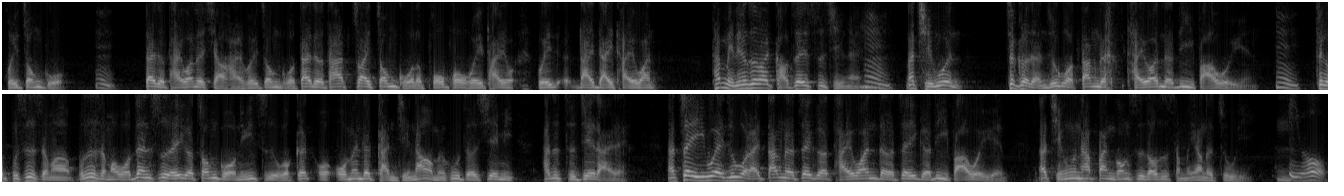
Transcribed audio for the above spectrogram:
回中国，嗯，带着台湾的小孩回中国，带着他在中国的婆婆回台回来来台湾，他每天都在搞这些事情，哎，嗯，那请问？这个人如果当了 台湾的立法委员，嗯，这个不是什么，不是什么，我认识了一个中国女子，我跟我我们的感情，然后我们负责泄密，他是直接来的。那这一位如果来当了这个台湾的这个立法委员，那请问他办公室都是什么样的助理？哎呦，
